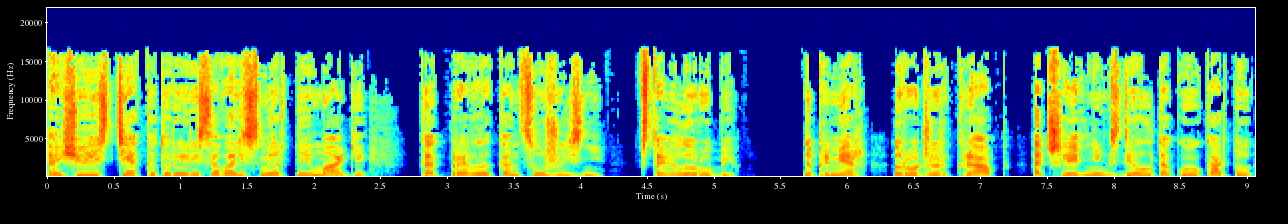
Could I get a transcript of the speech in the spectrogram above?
А еще есть те, которые рисовали смертные маги, как правило, к концу жизни», — вставила Руби. Например, Роджер Краб, отшельник, сделал такую карту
